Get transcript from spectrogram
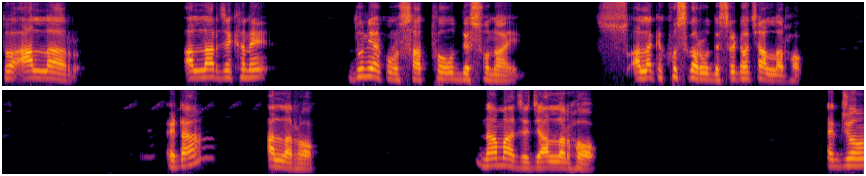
তো আল্লাহর আল্লাহর যেখানে দুনিয়ার কোনো স্বার্থ উদ্দেশ্য নাই, আল্লাহকে খুশি করার উদ্দেশ্য, এটা হচ্ছে আল্লাহর হক। এটা আল্লাহর হক। নামাজে যে আল্লাহর হক, একজন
